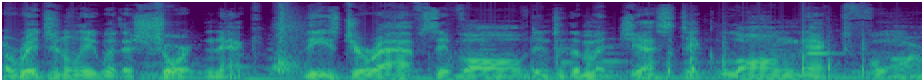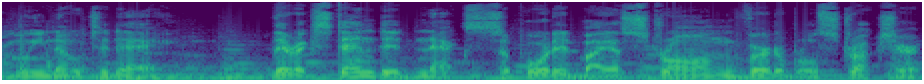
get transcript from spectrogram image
Originally with a short neck, these giraffes evolved into the majestic long-necked form we know today. Their extended necks, supported by a strong vertebral structure,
